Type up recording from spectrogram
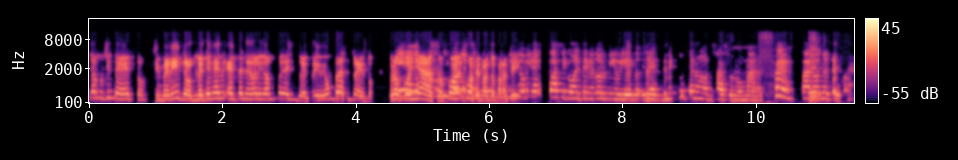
ya mucho de esto, sin pedírtelo, meten el, el tenedor y dan un pedacito de esto y un pedacito de esto, pero Mira, coñazo, le- coge, coge el plato para ti. Yo mira, así con el tenedor mío y le, le meto un tenorazo en las manos. ¡Pam! ¿Para Eh, dónde tú vas?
